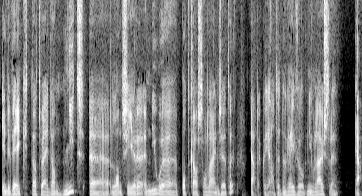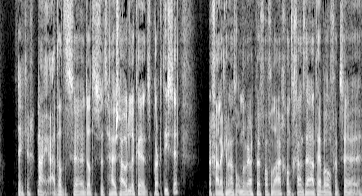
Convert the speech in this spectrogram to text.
in de week dat wij dan niet lanceren, een nieuwe podcast online zetten. Ja, dan kun je altijd nog even opnieuw luisteren. Zeker. Nou ja, dat is, dat is het huishoudelijke, het praktische. We gaan lekker naar het onderwerp van vandaag. Want we gaan het inderdaad hebben over het, het-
